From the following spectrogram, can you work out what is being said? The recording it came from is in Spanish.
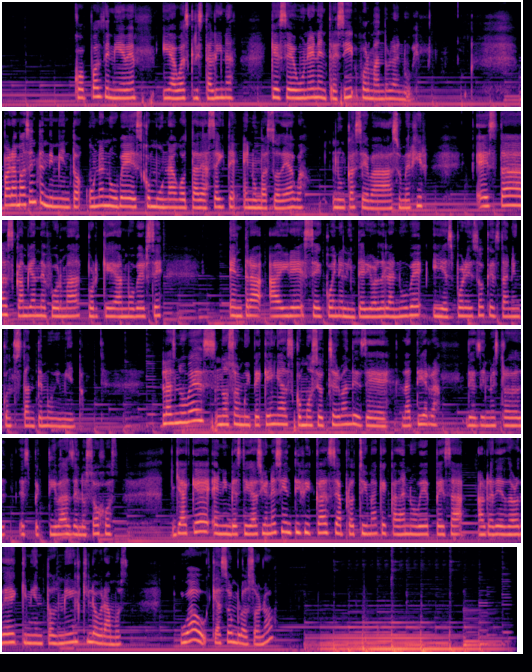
copos de nieve y aguas cristalinas que se unen entre sí formando la nube. Para más entendimiento, una nube es como una gota de aceite en un vaso de agua. Nunca se va a sumergir. Estas cambian de forma porque al moverse entra aire seco en el interior de la nube y es por eso que están en constante movimiento. Las nubes no son muy pequeñas como se observan desde la Tierra, desde nuestras perspectivas de los ojos ya que en investigaciones científicas se aproxima que cada nube pesa alrededor de 500 mil kilogramos. ¡Wow! ¡Qué asombroso, ¿no?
